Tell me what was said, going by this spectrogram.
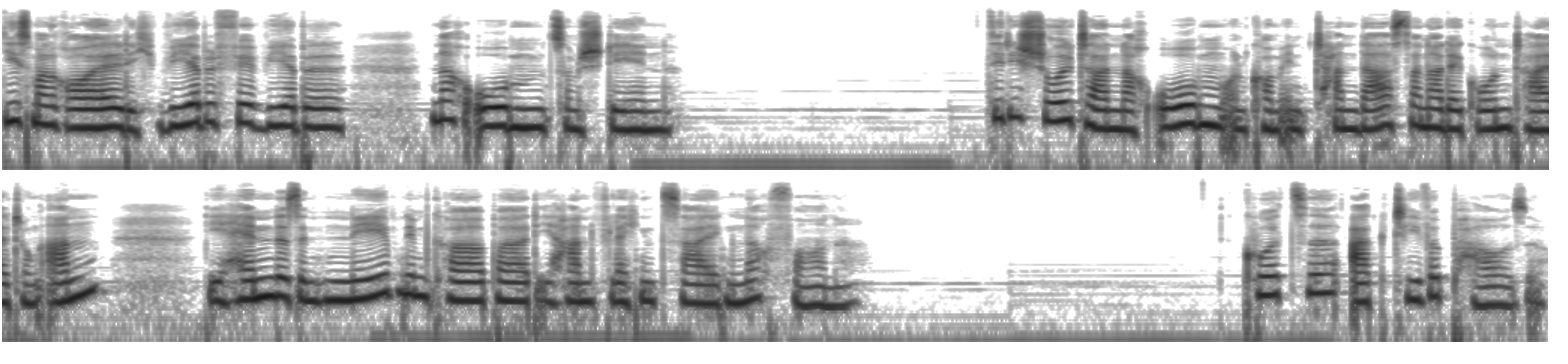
Diesmal roll dich Wirbel für Wirbel nach oben zum Stehen. Zieh die Schultern nach oben und komm in Tandasana der Grundhaltung an. Die Hände sind neben dem Körper, die Handflächen zeigen nach vorne. Kurze aktive Pause.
